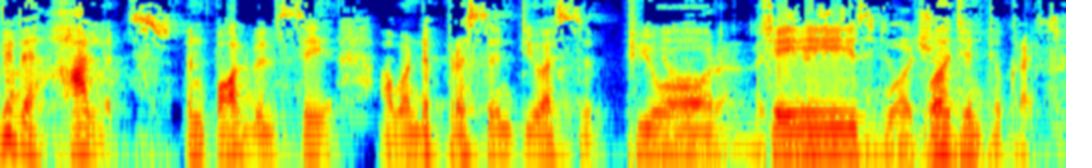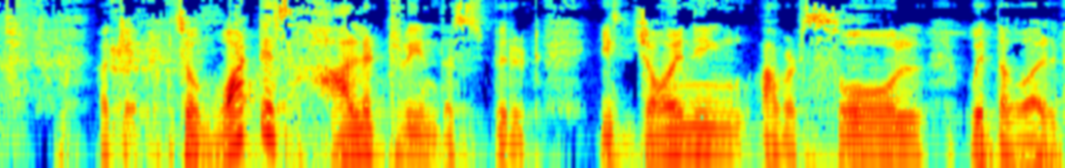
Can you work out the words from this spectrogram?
We were harlots. And Paul will say, I want to present you as a pure, pure chaste virgin. virgin to Christ. Okay. So what is harlotry in the spirit is joining our soul with the world.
